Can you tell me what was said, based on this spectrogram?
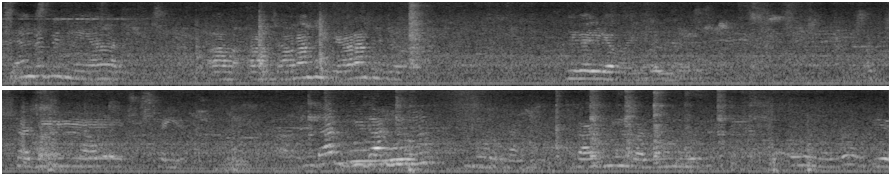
सेंटर पीस नहीं यार आ, आराम से आराम से निकले आराम से निकले निकल गया भाई निकल गया अच्छा जी है dark blue dark blue dark blue निकाल दूँगा ये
